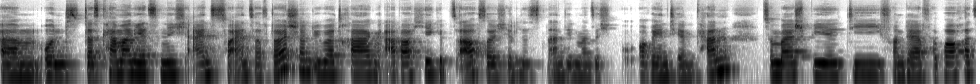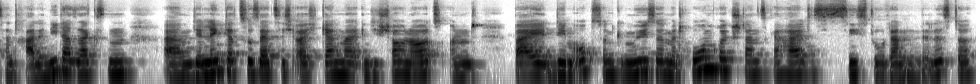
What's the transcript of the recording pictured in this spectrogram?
Ähm, und das kann man jetzt nicht eins zu eins auf Deutschland übertragen, aber hier gibt es auch solche Listen, an denen man sich orientieren kann. Zum Beispiel die von der Verbraucherzentrale Niedersachsen. Ähm, den Link dazu setze ich euch gerne mal in die Show Notes und bei dem Obst und Gemüse mit hohem Rückstandsgehalt, das siehst du dann in der Liste,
